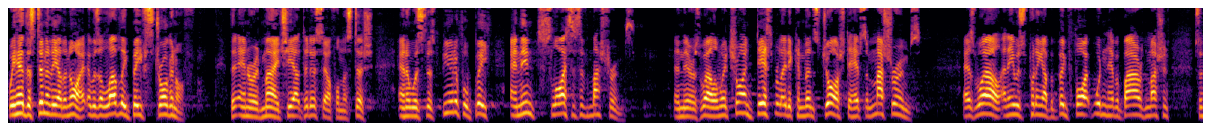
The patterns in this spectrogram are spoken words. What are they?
We had this dinner the other night. It was a lovely beef stroganoff that Anna had made. She outdid herself on this dish. And it was this beautiful beef and then slices of mushrooms in there as well. And we're trying desperately to convince Josh to have some mushrooms as well. And he was putting up a big fight, wouldn't have a bar of mushrooms. So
